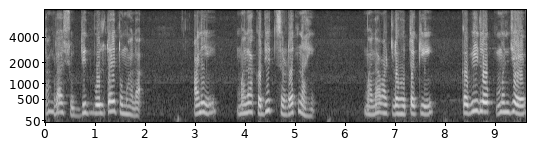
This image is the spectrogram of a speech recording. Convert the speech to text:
चांगला शुद्धीत बोलतोय तुम्हाला. आणि मला कधीच चढत नाही. मला वाटलं होतं की कवी लोक म्हणजे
